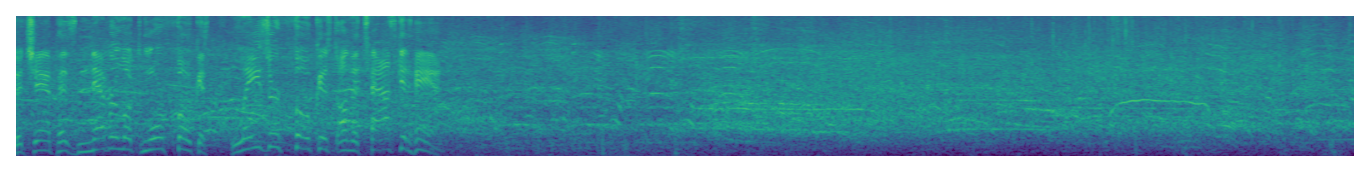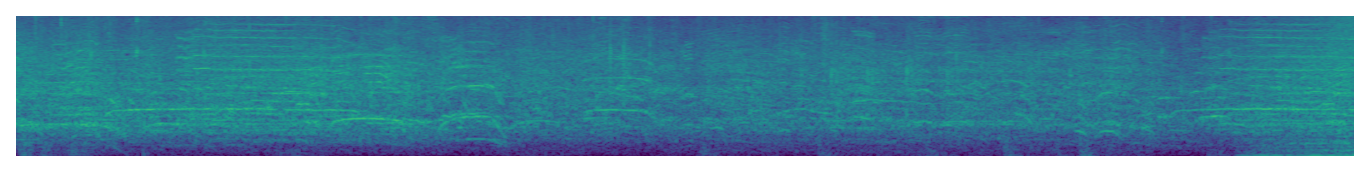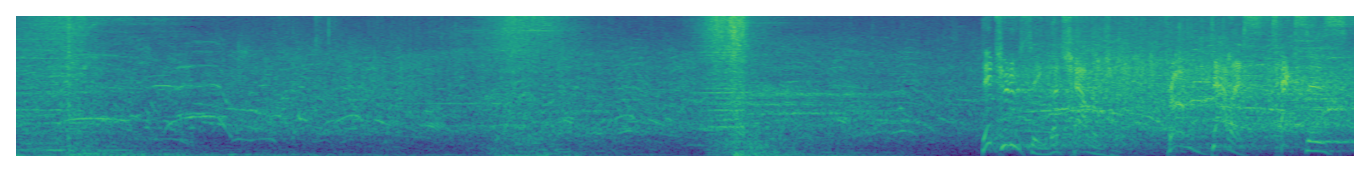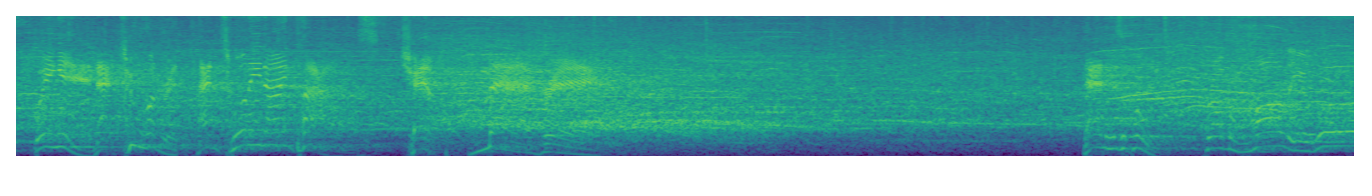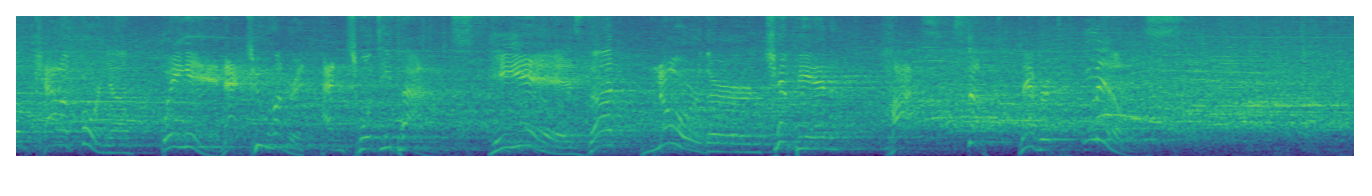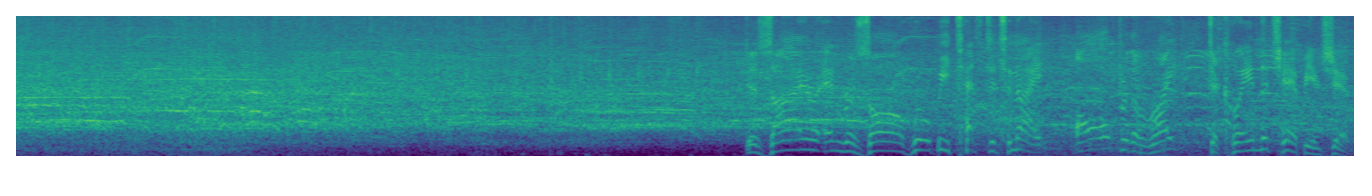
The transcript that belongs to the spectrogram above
The champ has never looked more focused, laser focused on the task at hand. Introducing the challenger from Dallas, Texas, weighing in at 229 pounds, Champ Maverick. And his opponent from Hollywood, California, weighing in at 220 pounds, he is the Northern Champion, Hot Stuff Maverick Mills. Desire and resolve will be tested tonight, all for the right to claim the championship.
